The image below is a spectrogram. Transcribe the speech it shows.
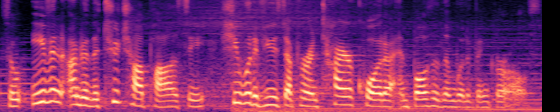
So even under the two child policy, she would have used up her entire quota and both of them would have been girls.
